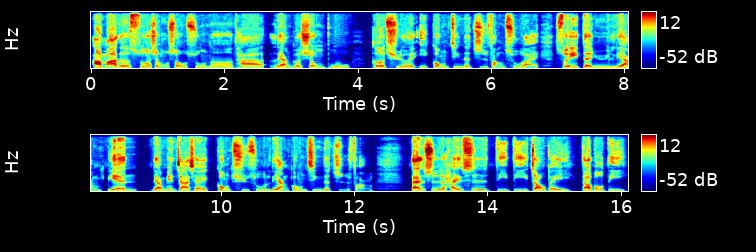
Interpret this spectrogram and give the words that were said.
阿嬷的缩胸手术呢，她两个胸部各取了一公斤的脂肪出来，所以等于两边两边加起来共取出两公斤的脂肪，但是还是滴滴罩杯 double D。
